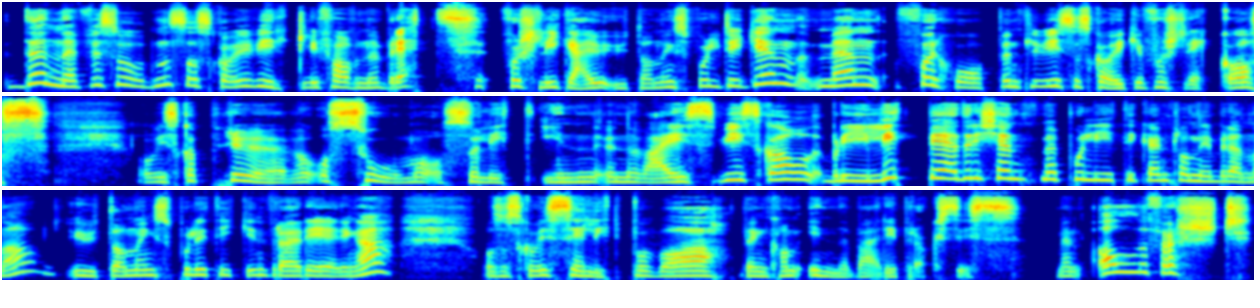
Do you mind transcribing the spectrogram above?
denne episoden så skal vi virkelig favne bredt, for slik er jo utdanningspolitikken, men forhåpentligvis så skal vi ikke forstrekke oss. Og vi skal prøve å zoome også litt inn underveis. Vi skal bli litt bedre kjent med politikeren Tonje Brenna, utdanningspolitikken fra regjeringa, og så skal vi se litt på hva den kan innebære i praksis. Men aller først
